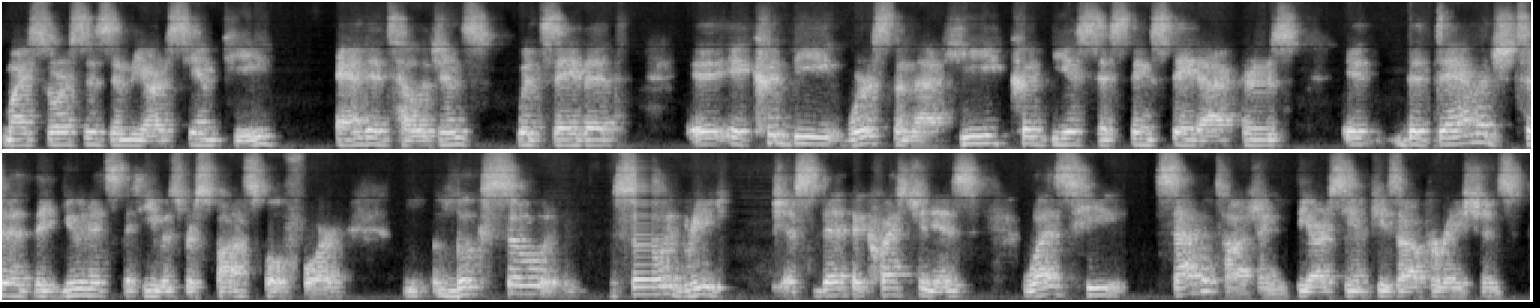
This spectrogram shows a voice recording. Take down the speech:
my sources in the RCMP and intelligence would say that it, it could be worse than that. He could be assisting state actors it, the damage to the units that he was responsible for looks so so egregious that the question is was he sabotaging the RCMP's operations?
